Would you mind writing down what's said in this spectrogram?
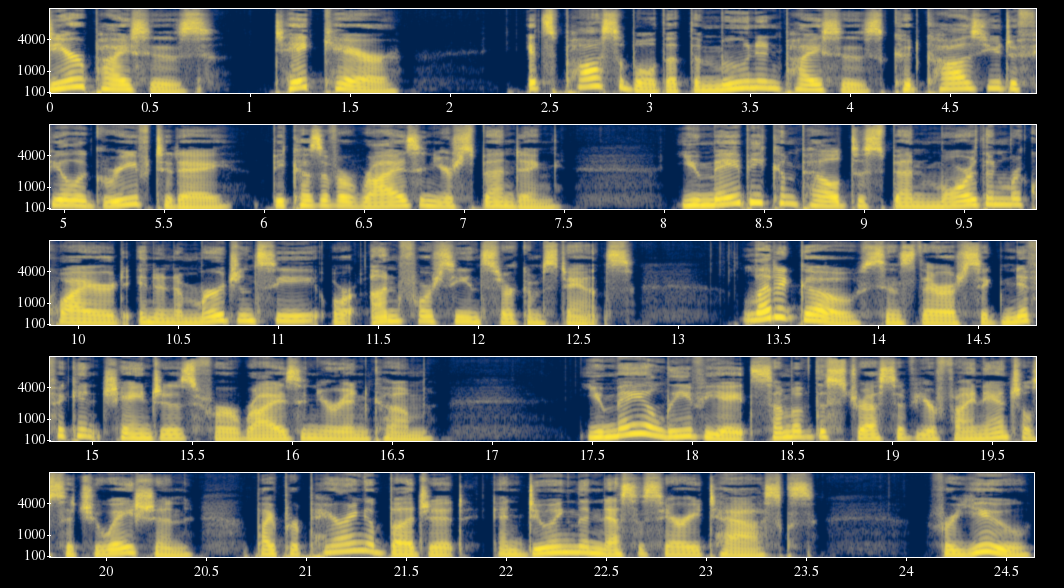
Dear Pisces, take care. It's possible that the moon in Pisces could cause you to feel aggrieved today because of a rise in your spending. You may be compelled to spend more than required in an emergency or unforeseen circumstance. Let it go since there are significant changes for a rise in your income. You may alleviate some of the stress of your financial situation by preparing a budget and doing the necessary tasks. For you,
